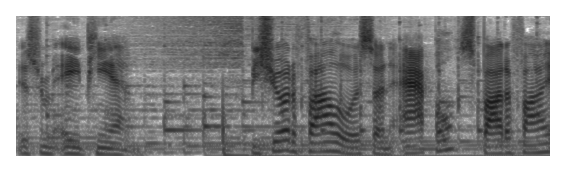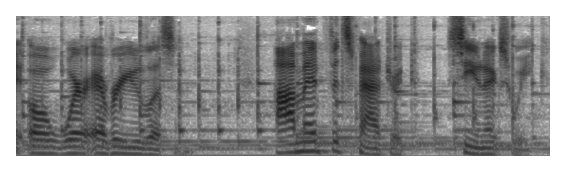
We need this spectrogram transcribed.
is from APM. Be sure to follow us on Apple, Spotify, or wherever you listen. I'm Ed Fitzpatrick. See you next week.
